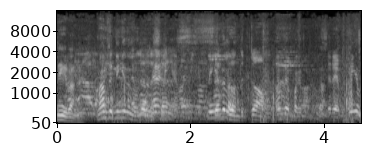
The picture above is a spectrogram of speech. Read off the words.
நீங்கள் வாங்க மேம் சார் நீங்கள் வந்துட்டோம் நீங்கள்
